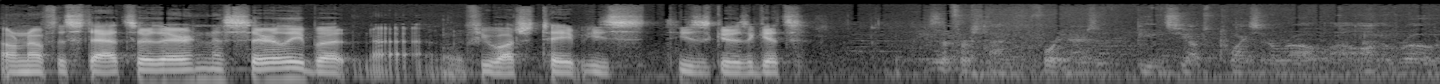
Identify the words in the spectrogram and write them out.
I don't know if the stats are there necessarily, but uh, if you watch the tape, he's he's as good as it gets. This is the first time the 49ers have beaten the Seahawks twice in a row uh, on the road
